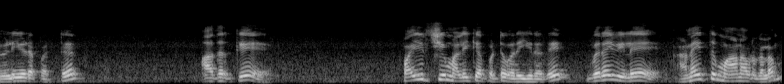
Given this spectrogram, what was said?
வெளியிடப்பட்டு அதற்கு பயிற்சியும் அளிக்கப்பட்டு வருகிறது. விரைவிலே அனைத்து மாணவர்களும்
